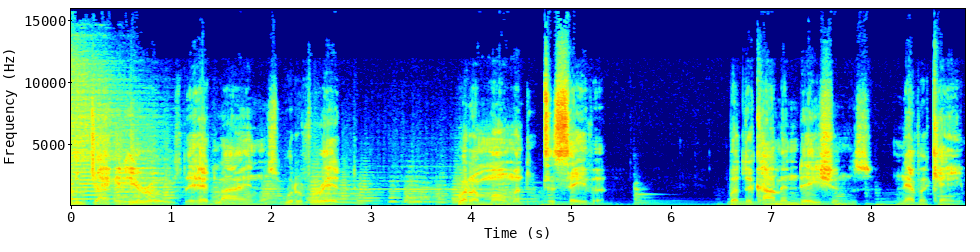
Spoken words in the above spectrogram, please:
Blue Jacket Heroes, the headlines would have read. What a moment to savor. But the commendations never came.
